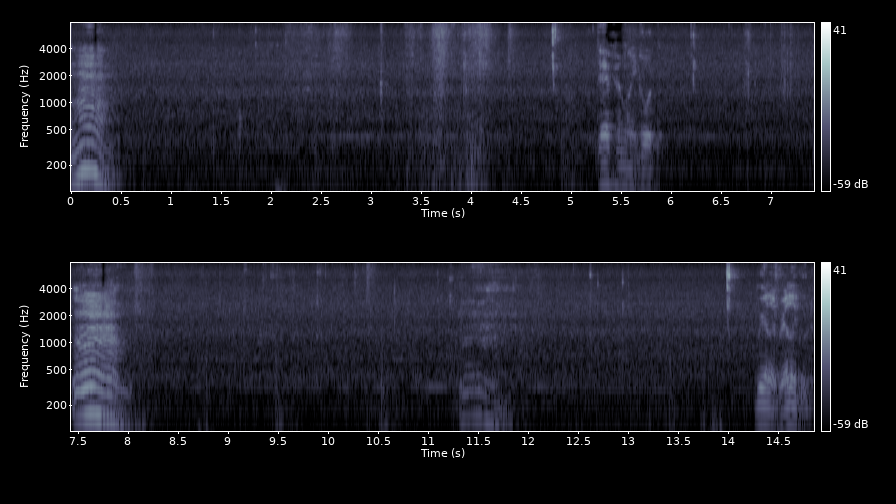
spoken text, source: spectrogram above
Mmm. Definitely good. Mmm. Mmm. Really, really good.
